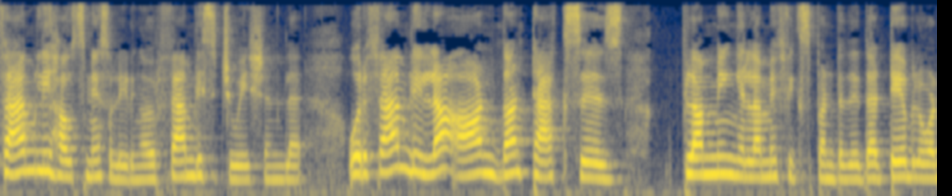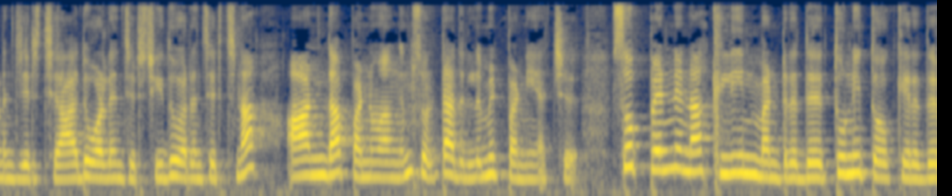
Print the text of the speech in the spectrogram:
ஃபேமிலி ஹவுஸ்னே சொல்லிடுங்க. ஒரு ஃபேமிலி சுச்சுவேஷனில் ஒரு ஃபேமிலியில் ஆண் தான் டாக்ஸஸ் ப்ளம்பிங் எல்லாமே ஃபிக்ஸ் பண்ணுறது ஏதாவது டேபிள் உடஞ்சிருச்சு அது உடஞ்சிருச்சு இது உடஞ்சிருச்சுன்னா ஆண் தான் பண்ணுவாங்கன்னு சொல்லிட்டு அதை லிமிட் பண்ணியாச்சு. ஸோ பெண்ணுனா க்ளீன் பண்ணுறது துணி துவைக்கிறது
